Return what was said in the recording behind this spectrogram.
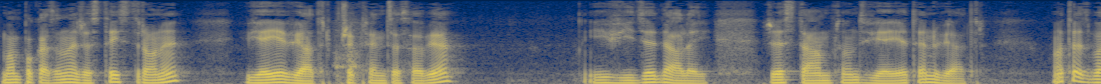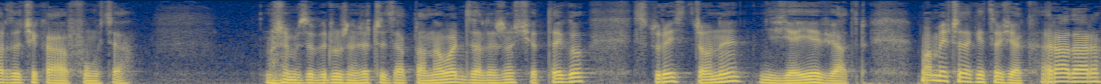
Mam pokazane, że z tej strony wieje wiatr. Przekręcę sobie i widzę dalej, że stamtąd wieje ten wiatr. No to jest bardzo ciekawa funkcja. Możemy sobie różne rzeczy zaplanować w zależności od tego, z której strony wieje wiatr. Mamy jeszcze takie coś jak radar,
